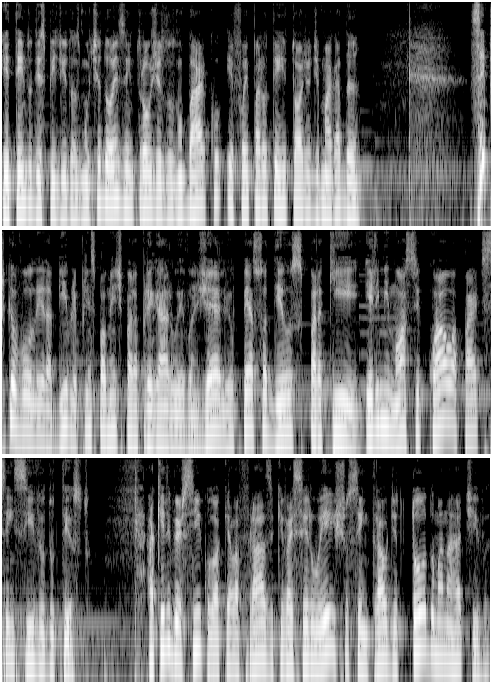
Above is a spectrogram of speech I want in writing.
E tendo despedido as multidões, entrou Jesus no barco e foi para o território de Magadã. Sempre que eu vou ler a Bíblia, principalmente para pregar o Evangelho, eu peço a Deus para que Ele me mostre qual a parte sensível do texto. Aquele versículo, aquela frase que vai ser o eixo central de toda uma narrativa.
